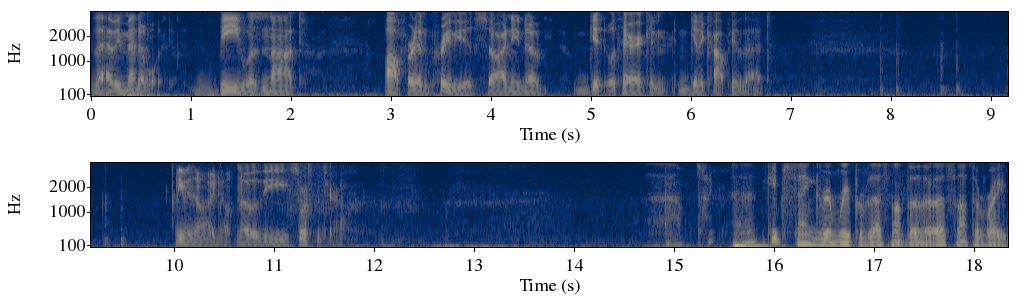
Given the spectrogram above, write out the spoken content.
the heavy metal B was not offered in previews, so I need to get with Eric and get a copy of that. Even though I don't know the source material. Uh, I keep saying Grim Reaper, but that's not the that's not the right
